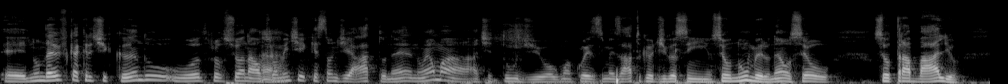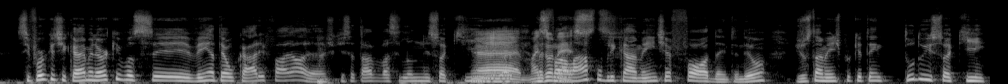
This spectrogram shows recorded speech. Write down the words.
é, ele não deve ficar criticando o outro profissional, É. principalmente questão de ato, né? Não é uma atitude ou alguma coisa assim, mas ato que eu digo assim, o seu número, né? O seu, o seu trabalho. Se for criticar, é melhor que você venha até o cara e fale, olha, acho que você tá vacilando nisso aqui. É, né? mais Mas falar honesto. publicamente é foda, entendeu? Justamente porque tem tudo isso aqui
